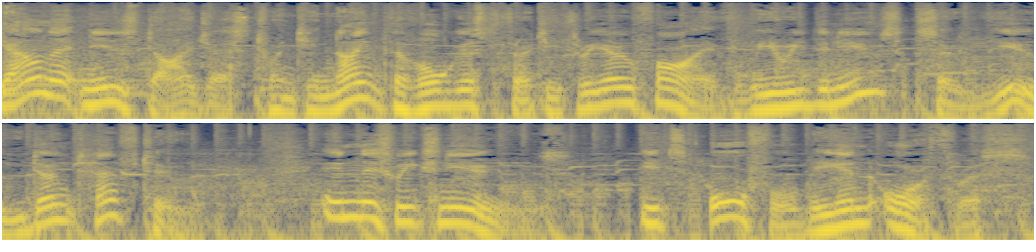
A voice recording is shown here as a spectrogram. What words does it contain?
Galnet News Digest, 29th of August 3305. We read the news so you don't have to. In this week's news, it's awful being an Orthrus.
